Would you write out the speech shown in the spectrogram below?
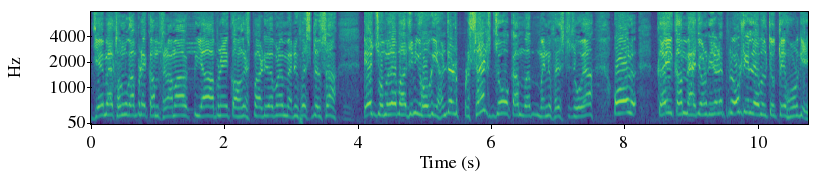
ਜੇ ਮੈਂ ਤੁਹਾਨੂੰ ਆਪਣੇ ਕੰਮ ਸੁਣਾਵਾਂ ਜਾਂ ਆਪਣੇ ਕਾਂਗਰਸ ਪਾਰਟੀ ਦਾ ਆਪਣਾ ਮੈਨੀਫੈਸਟੋ ਦੱਸਾਂ ਇਹ ਜੁਮਲੇਬਾਜ਼ੀ ਨਹੀਂ ਹੋਗੀ 100% ਜੋ ਕੰਮ ਮੈਨੀਫੈਸਟੋ 'ਚ ਹੋਇਆ ਔਰ ਕਈ ਕੰਮ ਹੈ ਹੋਣਗੇ ਜਿਹੜੇ ਪ੍ਰਾਇੋਰਟੀ ਲੈਵਲ ਤੇ ਉੱਤੇ ਹੋਣਗੇ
